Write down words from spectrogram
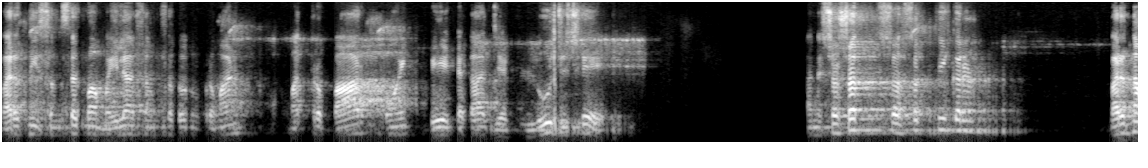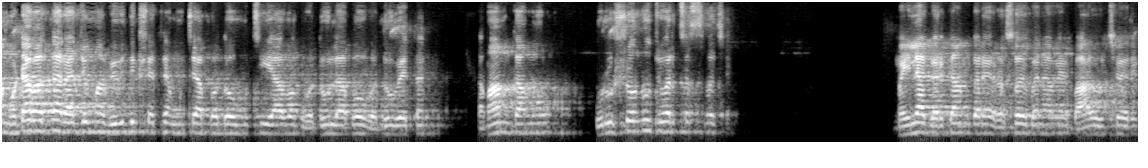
ભારતની સંસદમાં મહિલા સાંસદોનું પ્રમાણ માત્ર બાર પોઈન્ટ બે ટકા જેટલું જ છે. અને સશક્ત, સશક્તિકરણ. ભારતના મોટાભાગના રાજ્યોમાં વિવિધ ક્ષેત્રે ઊંચા પદો, ઊંચી આવક, વધુ લાભો, વધુ વેતન, તમામ કામો પુરુષોનું જ વર્ચસ્વ છે. મહિલા ઘરકામ કરે, રસોઈ બનાવે, બાળ ઉછેરે.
